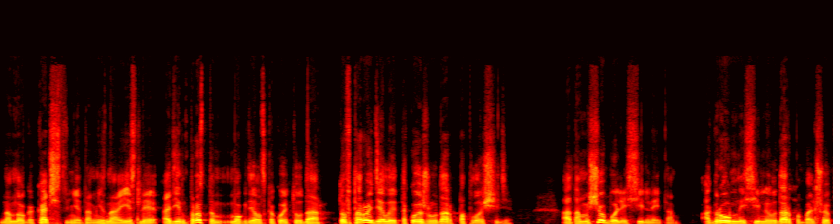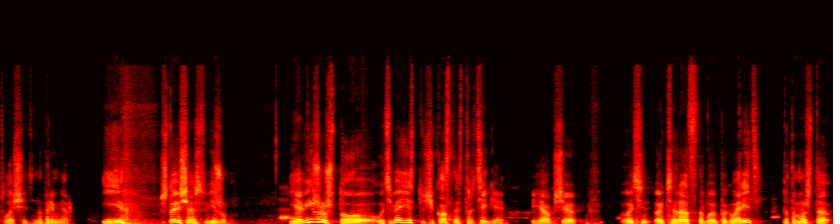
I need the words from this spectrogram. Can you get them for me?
намного качественнее. Там, не знаю, если один просто мог делать какой-то удар, то второй делает такой же удар по площади. А там еще более сильный, там, огромный сильный удар по большой площади, например. И что я сейчас вижу? Я вижу, что у тебя есть очень классная стратегия. Я вообще очень, очень рад с тобой поговорить, потому что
